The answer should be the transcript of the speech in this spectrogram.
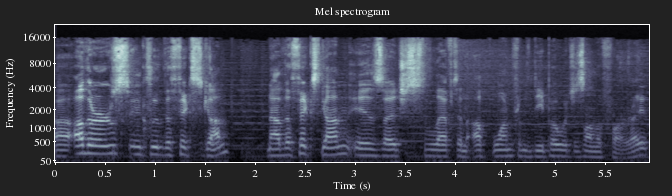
Uh, others include the fixed gun. Now, the fixed gun is uh, just to the left and up one from the depot, which is on the far right.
